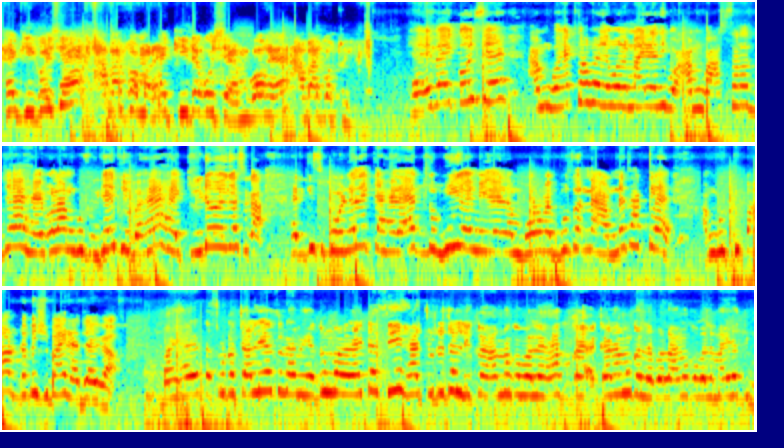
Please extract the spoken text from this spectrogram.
হ্যাঁ কি কইছে আবার কমার হ্যাঁ কিটা কইছে আমগো হ্যাঁ আবার কত তুই। হ্যাঁ ভাই কইছে আমগো একলা ফেলে বলে মাইরা দিব। আমগো আস্তানা যায় হ্যাঁ বলে আমগো ভিড়াই দিব হ্যাঁ হ্যাঁ কিড়ে হয়ে গেছে গা? হ্যাঁ কিছু কই না দেখে হ্যাঁ একদম ভিগাই মিগে গেলাম বড় ভাই বুঝার না আমনে থাকলে আমগো একটু পাওয়ারটা বেশি বাইরে জায়গা। ভাই হ্যাঁ একটা ছোট চালিয়ে আছে আমি হেতুম করে যাইতাছি। হ্যাঁ ছোট চালি কয় আমাকে বলে গ্রাম গেলে বলে আমাকে বলে মাইরা দিব।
